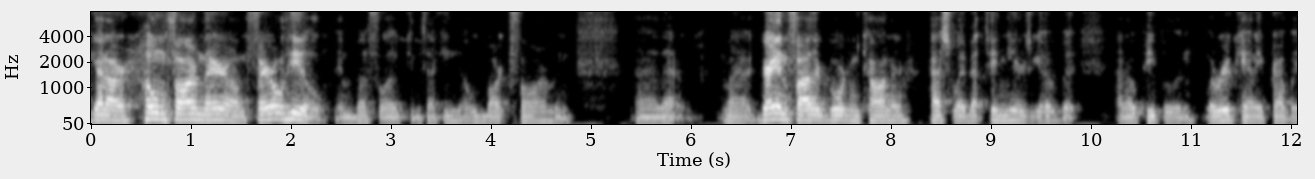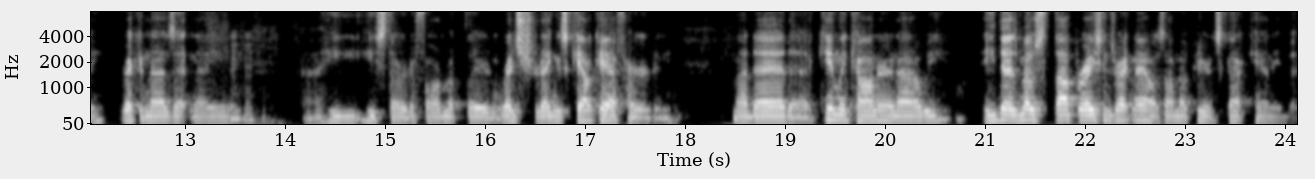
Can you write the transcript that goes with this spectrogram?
got our home farm there on Farrell Hill in Buffalo, Kentucky, Old Bark Farm, and uh, that my grandfather Gordon Connor passed away about ten years ago, but I know people in Larue County probably recognize that name. And, uh, he he started a farm up there and registered Angus cow calf herd, and my dad uh, Kenley Connor and I we he does most of the operations right now as I'm up here in Scott County, but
